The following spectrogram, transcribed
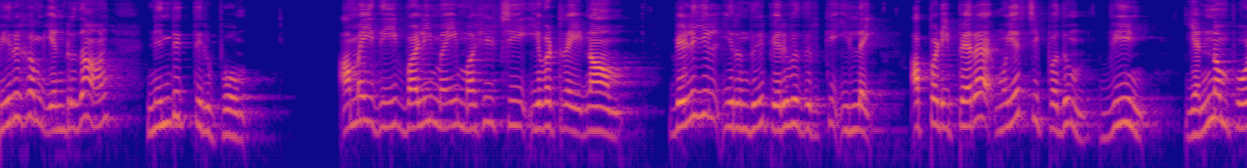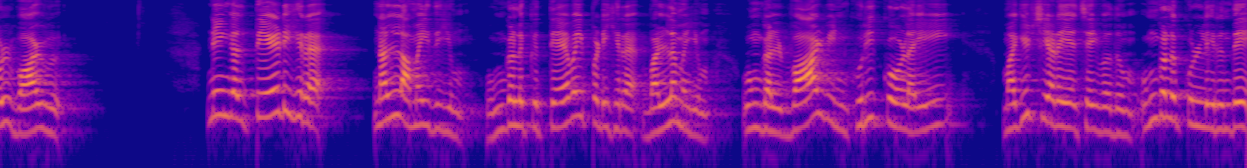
மிருகம் என்றுதான் நிந்தித்திருப்போம். அமைதி வலிமை மகிழ்ச்சி இவற்றை நாம் வெளியில் இருந்து பெறுவதற்கு இல்லை. அப்படி பெற முயற்சிப்பதும் வீண் எண்ணம் போல் வாழ்வு. நீங்கள் தேடுகிற நல்ல அமைதியும் உங்களுக்கு தேவைப்படுகிற வல்லமையும் உங்கள் வாழ்வின் குறிக்கோளை மகிழ்ச்சியடைய செய்வதும் உங்களுக்குள்ளிருந்தே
